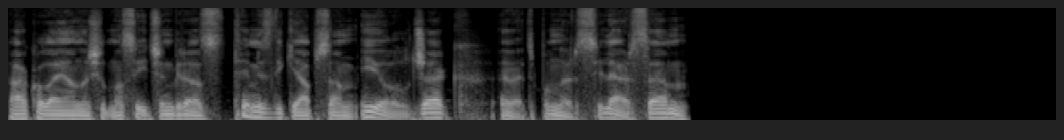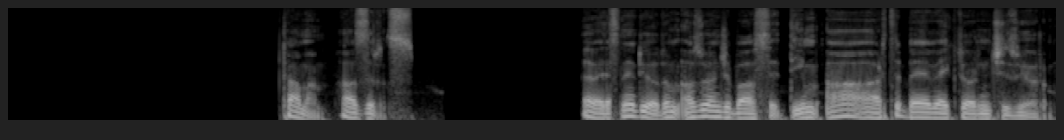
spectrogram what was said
Daha kolay anlaşılması için biraz temizlik yapsam iyi olacak. Evet, bunları silersem. Tamam, hazırız. Evet, ne diyordum? Az önce bahsettiğim a artı b vektörünü çiziyorum.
